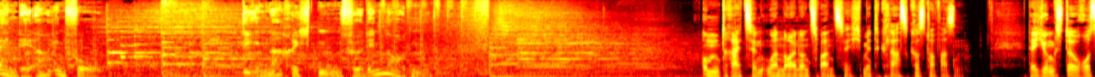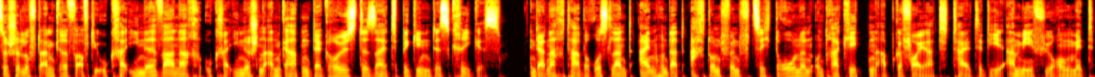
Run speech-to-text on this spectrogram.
NDR Info. Die Nachrichten für den Norden. Um 13.29 Uhr mit Klaas Christoffersen. Der jüngste russische Luftangriff auf die Ukraine war nach ukrainischen Angaben der größte seit Beginn des Krieges. In der Nacht habe Russland 158 Drohnen und Raketen abgefeuert, teilte die Armeeführung mit.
